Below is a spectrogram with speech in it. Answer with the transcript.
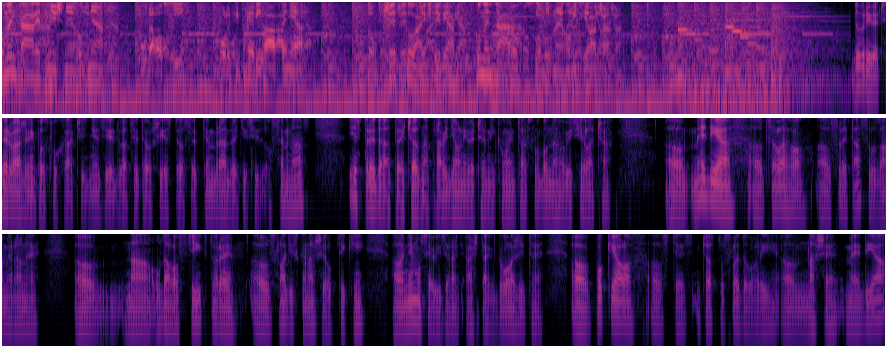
Komentáre dnešného dňa. Udalosti, politické vyhlásenia. To všetko a ešte viac v komentároch Slobodného vysielača. Dobrý večer, vážení poslucháči. Dnes je 26. septembra 2018. Je streda a to je čas na pravidelný večerný komentár Slobodného vysielača. Média celého sveta sú zamerané na udalosti, ktoré z hľadiska našej optiky nemusia vyzerať až tak dôležité. Pokiaľ ste často sledovali naše médiá,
